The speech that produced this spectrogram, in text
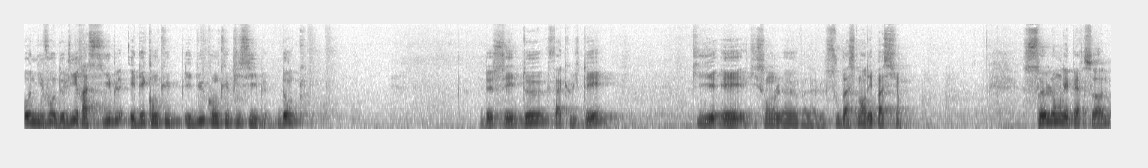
au niveau de l'irascible et, du concupiscible. Donc, de ces deux facultés qui, sont le, soubassement des passions. Selon les personnes,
